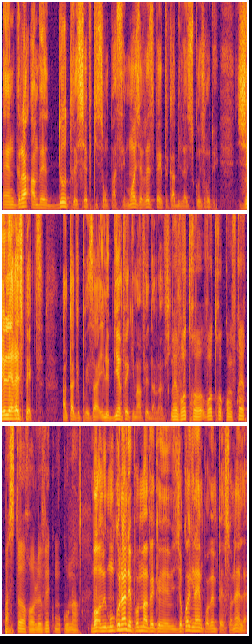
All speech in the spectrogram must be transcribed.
ingrats envers d'autres chefs qui sont passés. Moi, je respecte Kabila jusqu'à aujourd'hui. Je les respecte en tant que président et le bienfait qu'il m'a fait dans la vie. Mais votre, votre confrère pasteur euh, Levesque Mukuna, Bon, Moukouna a des problèmes avec. euh, je crois qu'il a un problème personnel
